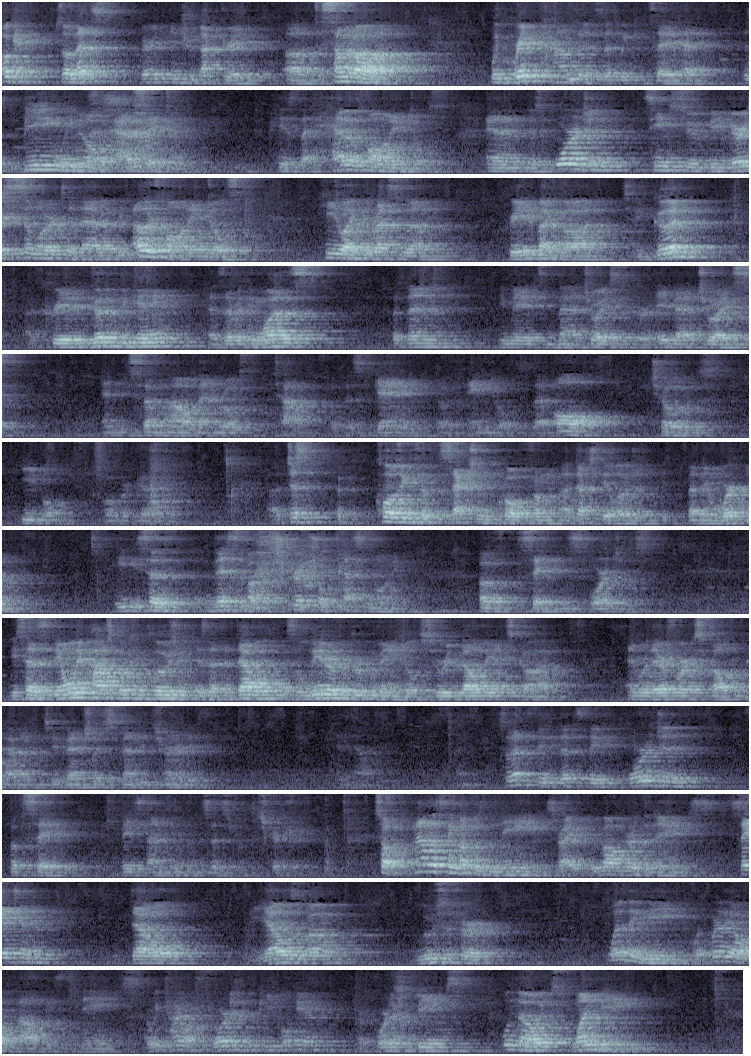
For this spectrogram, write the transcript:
Okay, so that's very introductory. Uh, to sum it all up, with great confidence that we can say that this being we know as Satan, he is the head of the fallen angels, and his origin seems to be very similar to that of the other fallen angels. He, like the rest of them, created by God to be good, created good in the beginning, as everything was, but then he made some bad choices, or a bad choice, and he somehow then rose to the top of this gang of angels that all chose evil over good. Uh, just closing for the section quote from a Dutch theologian of Workman. He, he says this about the scriptural testimony of Satan's origins. He says, The only possible conclusion is that the devil is the leader of a group of angels who rebelled against God and were therefore expelled from heaven to eventually spend eternity in hell. So that's the, that's the origin of Satan based on inferences. So now let's think about those names, right? We've all heard the names Satan, devil, Beelzebub, Lucifer. What do they mean? What, what are they all about, these names? Are we talking about four different people here? Or four different beings? Well, no, it's one being.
